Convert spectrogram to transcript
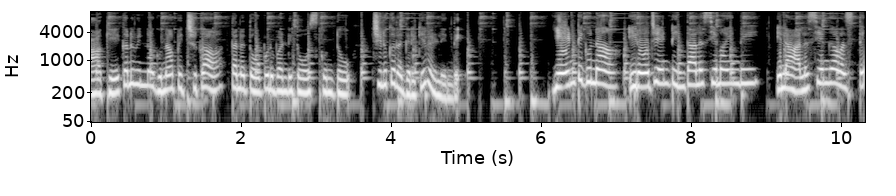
ఆ కేకను విన్న గుణ పిచ్చుక తన తోపుడు బండి తోసుకుంటూ చిలుక దగ్గరికి వెళ్ళింది. ఏంటి గుణ ఈరోజు ఏంటి ఇంత ఆలస్యమైంది? ఇలా ఆలస్యంగా వస్తే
